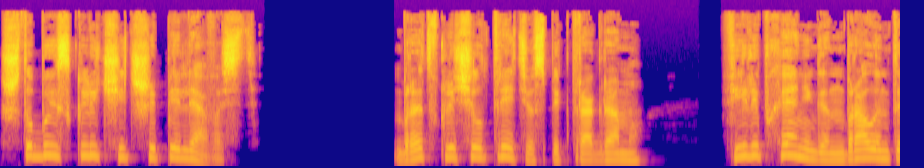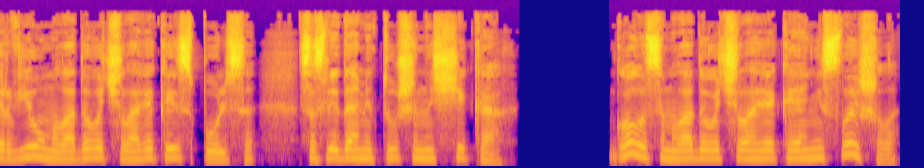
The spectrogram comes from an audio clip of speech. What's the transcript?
чтобы исключить шепелявость. Брэд включил третью спектрограмму. Филипп Хенниган брал интервью у молодого человека из пульса со следами туши на щеках. Голоса молодого человека я не слышала.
